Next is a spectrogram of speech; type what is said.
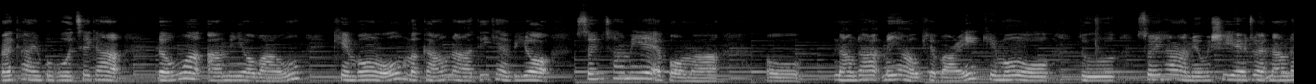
မခိုင်ပူပူချစ်ကလုံးဝအားမရောပါဘူး။ခင်ဘုံကိုမကောင်းတာတီးခံပြီးတော့ဆွဲချမိတဲ့အပေါ်မှာဟိုနောင်တမရဘူးဖြစ်ပါတယ်။ခင်မုန်းကိုသူဆွဲထားတာမျိုးမရှိတဲ့အတွက်နောင်တ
